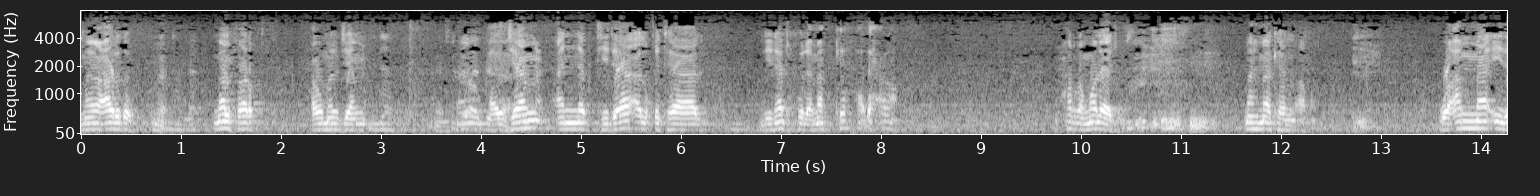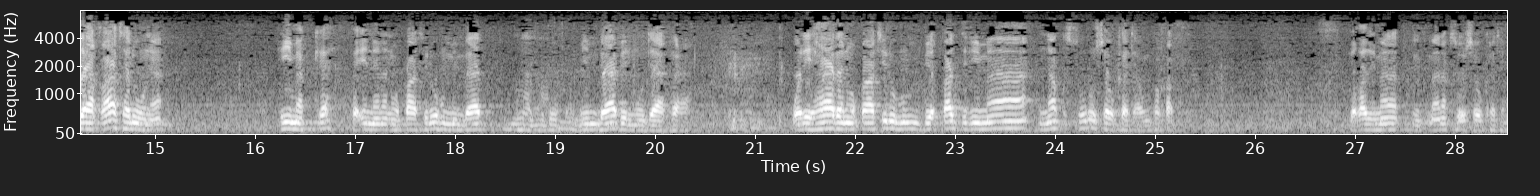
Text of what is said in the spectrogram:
ما يعارضه؟ ما الفرق؟ أو ما الجمع؟ الجمع أن ابتداء القتال لندخل مكة هذا حرام. محرم ولا يجوز. مهما كان الأمر. وأما إذا قاتلونا في مكة فإننا نقاتلهم من باب من باب المدافعة. ولهذا نقاتلهم بقدر ما نكسر شوكتهم فقط. بقدر ما ما نكسر شوكتهم.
